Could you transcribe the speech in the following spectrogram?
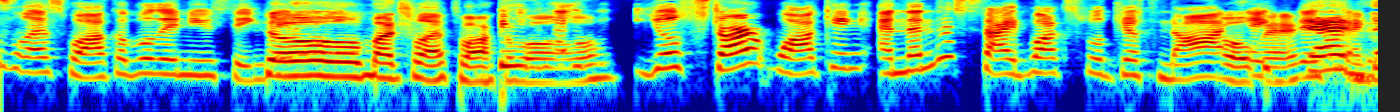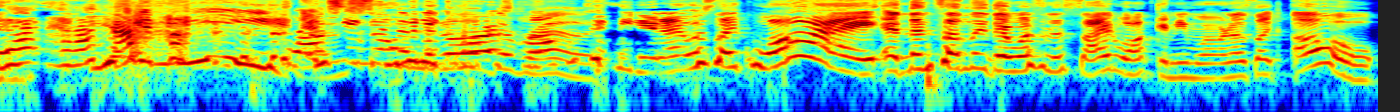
is less walkable than you think. it So much less Because walkable. You'll start walking, and then the sidewalks will just not Okay. exist. Yeah, that happened Yeah. to me. Walking so many cars the road. honked at me, and I was like, "Why?" And then suddenly there wasn't a sidewalk anymore, and I was like, "Oh."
